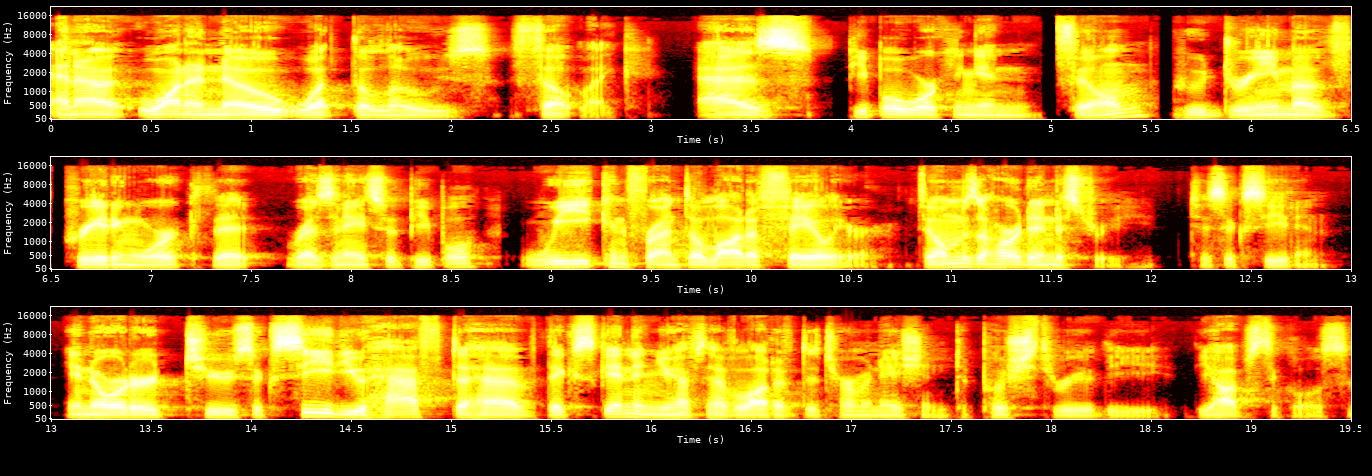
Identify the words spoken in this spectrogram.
And I want to know what the lows felt like. As people working in film who dream of creating work that resonates with people, we confront a lot of failure. Film is a hard industry to succeed in. In order to succeed, you have to have thick skin and you have to have a lot of determination to push through the the obstacles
